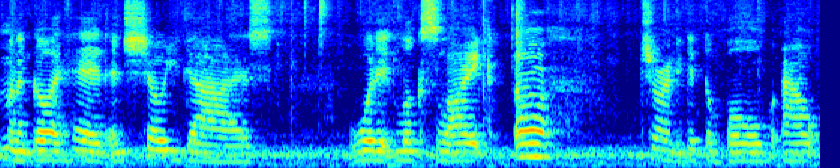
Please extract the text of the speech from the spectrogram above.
I'm to go ahead and show you guys what it looks like. Uh, trying to get the bulb out.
